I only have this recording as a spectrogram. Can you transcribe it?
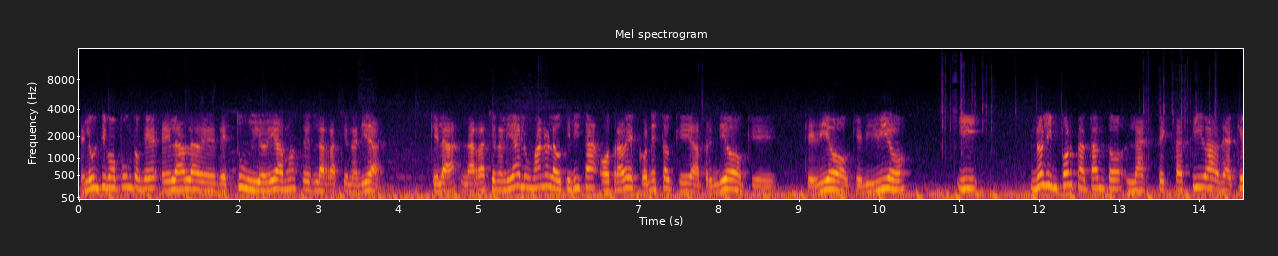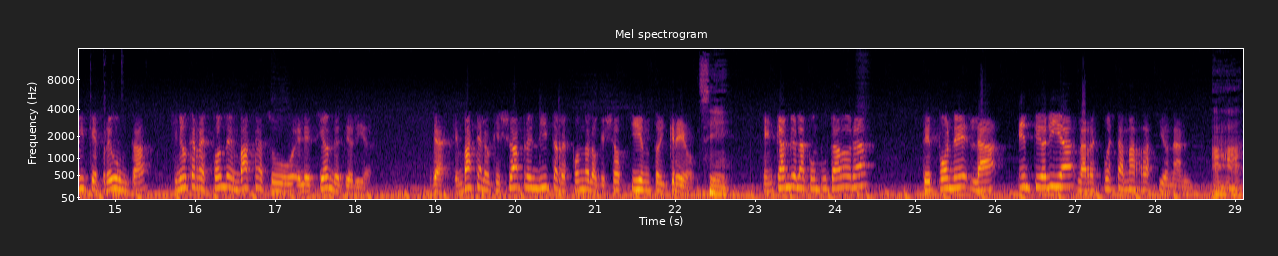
el último punto que él habla de, de estudio, digamos, es la racionalidad. Que la, la racionalidad del humano la utiliza otra vez con esto que aprendió, que, que vio, que vivió, y no le importa tanto la expectativa de aquel que pregunta, sino que responde en base a su elección de teoría. O sea, en base a lo que yo aprendí, te respondo a lo que yo siento y creo. Sí, En cambio, la computadora te pone la, en teoría, la respuesta más racional. ajá,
